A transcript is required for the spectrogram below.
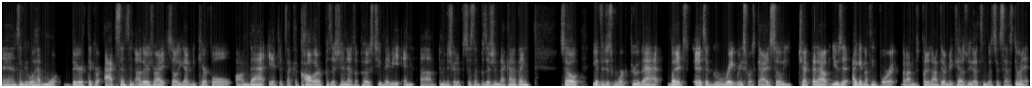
and some people have more bigger, thicker accents than others, right? So you got to be careful on that if it's like a caller position as opposed to maybe an um, administrative assistant position, that kind of thing. So you have to just work through that, but it's it's a great resource, guys. So check that out, use it. I get nothing for it, but I'm just putting it out there because we've had some good success doing it.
